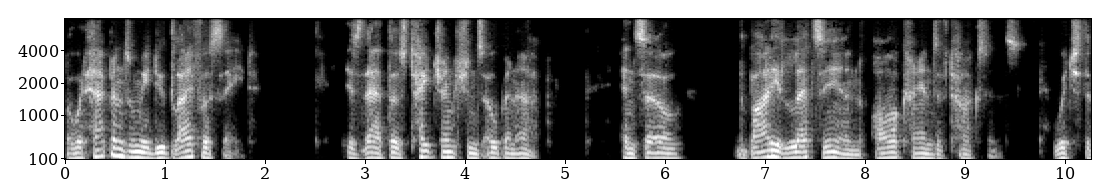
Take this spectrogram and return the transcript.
But what happens when we do glyphosate is that those tight junctions open up. And so the body lets in all kinds of toxins, which the,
